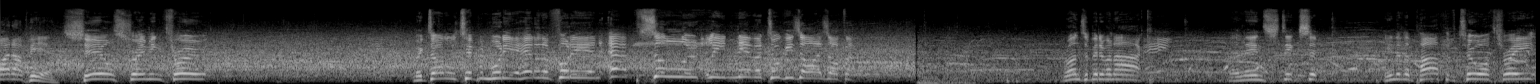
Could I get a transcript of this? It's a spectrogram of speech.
right up here. Shiel streaming through. McDonald-Tipungwuti ahead of the footy and absolutely never took his eyes off it. Runs a bit of an arc and then sticks it into the path of two or three.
